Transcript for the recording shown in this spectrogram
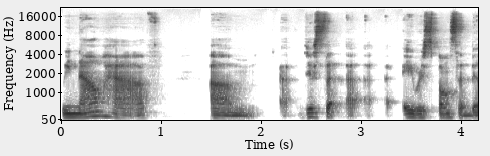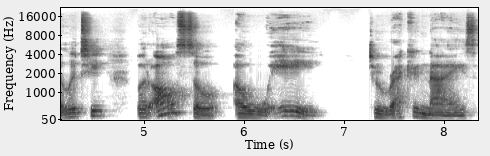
we now have um, uh, just a, a, a responsibility, but also a way to recognize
